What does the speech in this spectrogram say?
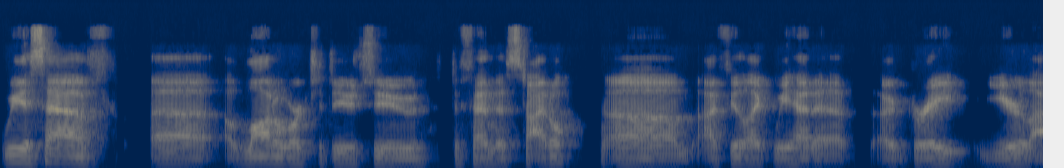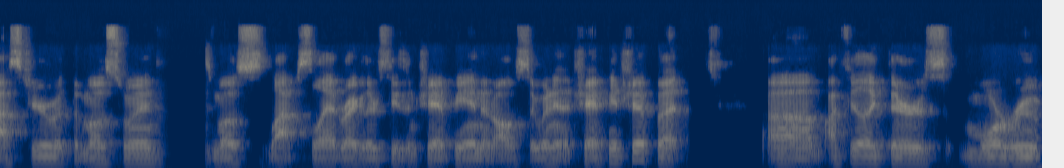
we just have uh, a lot of work to do to defend this title. Um, I feel like we had a, a great year last year with the most wins, most laps led regular season champion, and obviously winning the championship. But um, I feel like there's more room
